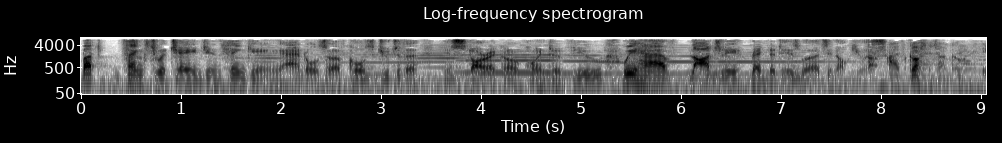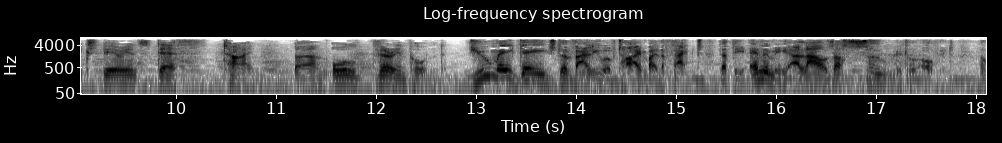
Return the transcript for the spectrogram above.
But thanks to a change in thinking, and also, of course, due to the historical point of view, we have largely rendered his words innocuous. I've got it, Uncle. Experience, death, time. Um, all very important. You may gauge the value of time by the fact that the enemy allows us so little of it. Uh,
